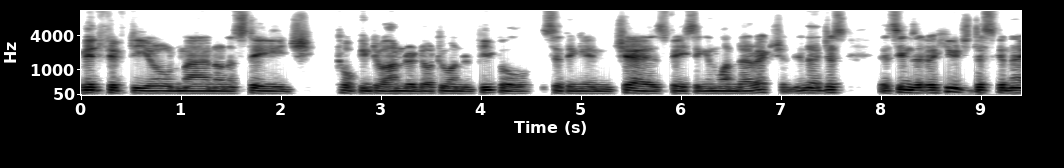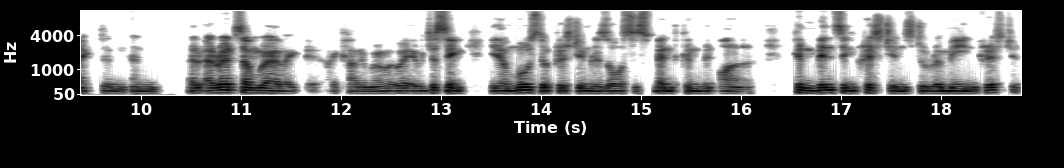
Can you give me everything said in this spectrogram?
mid 50 year old man on a stage talking to 100 or 200 people sitting in chairs facing in one direction. You know, just it seems a, a huge disconnect. And, and I, I, read somewhere, like, I can't remember, it was just saying, you know, most of Christian resources spent conv- on convincing Christians to remain Christian,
